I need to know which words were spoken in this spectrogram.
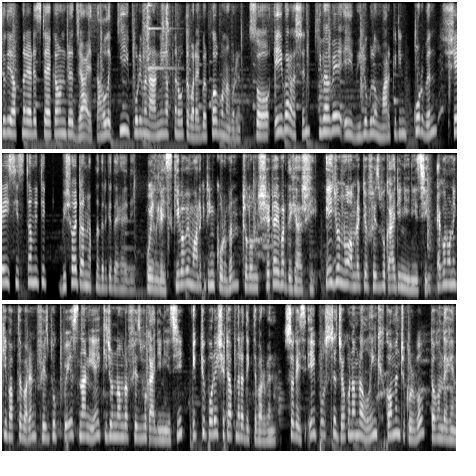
যদি আপনার অ্যাডেস্টা অ্যাকাউন্টে যায়, তাহলে কি পরিমাণ আর্নিং আপনার হতে পারে একবার কল্পনা করেন? সো এইবার আসেন, কীভাবে এই ভিডিওগুলো মার্কেটিং করবেন, সেই সিস্টেমেটিক বিষয়টা আমি আপনাদেরকে দেখাই দিই। ওয়েল গাইস কীভাবে মার্কেটিং করবেন? চলুন সেটা এবার দেখে আসি। এই জন্য আমরা একটা ফেসবুক আইডি নিয়ে নিয়েছি। এখন অনেকেই ভাবতে পারেন ফেসবুক পেজ না নিয়ে কি জন্য আমরা ফেসবুক আইডি নিয়েছি? একটু পরে সেটা আপনারা দেখতে পারবেন। সো গাইস এই পোস্টে যখন আমরা লিংক কমেন্ট করব, তখন দেখেন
